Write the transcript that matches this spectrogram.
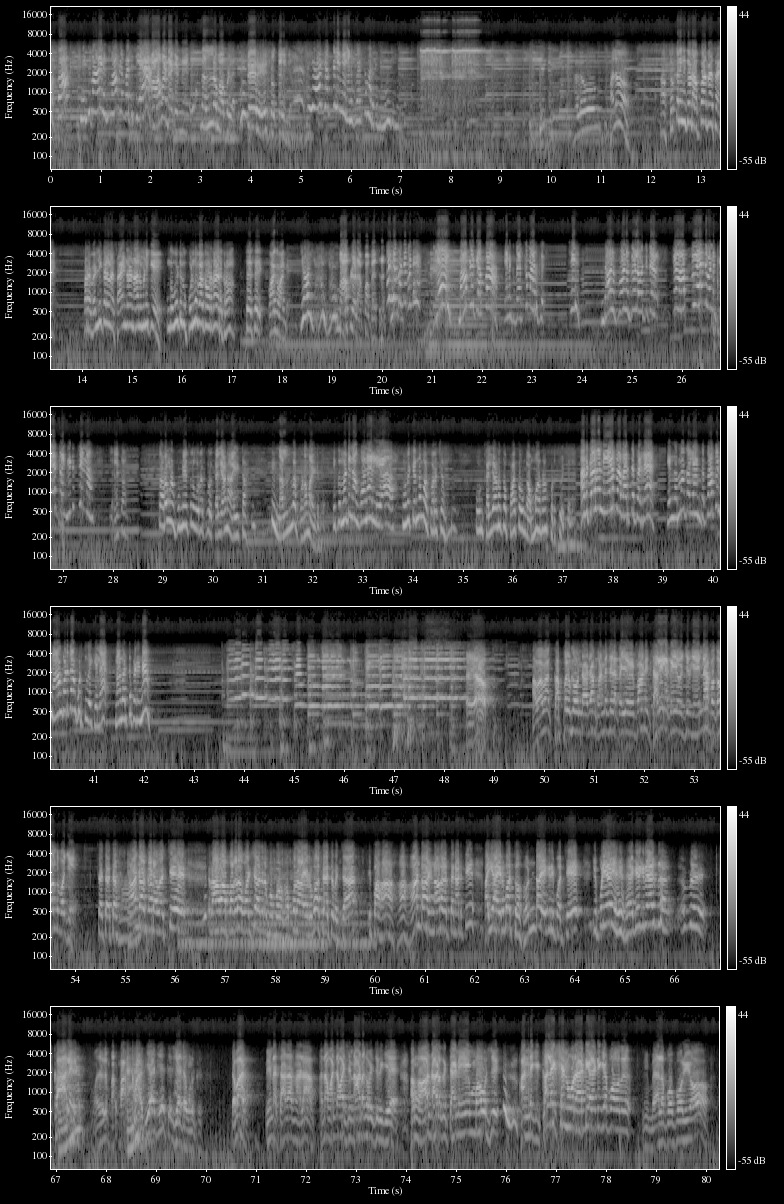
அப்பா நிஜமாவே எனக்கு மாப்பிள்ளை பார்த்துட்டியா? ஆமாண்டா கண்ணு நல்ல மாப்பிள்ளை. பேரு சொக்கலிங்க. ஐயா சொக்கலிங்க. எனக்கு வெக்கமா இருக்கு. மூஞ்சி. ஹலோ? ஹலோ? நான் சொக்கலிங்கத்தோட அப்பா பேசுறேன். வர வெள்ளிக்கிழமை சாயந்தரம் நாலு மணிக்கு உங்க வீட்டுக்கு பொண்ணு பார்க்க வரதா இருக்கிறோம். சரி சரி வாங்க வாங்க. மாப்பிள்ளோட அப்பா பேசுறேன். அப்பா, எனக்கு வெட்கமா இருக்கு. இந்த ஆளு கீழே வச்சுட்டாரு. கடவுள் புண்ணியத்துல உனக்கு ஒரு கல்யாணம் ஆயிட்டா? நீ நல்ல குணமாயிடுவ. இப்ப மட்டும் நான் குணம் இல்லையா? உனக்கு என்னம்மா குறைச்சல்? உன் கல்யாணத்தை பார்க்க உங்க அம்மா தான் கொடுத்து வைக்கல. அதுக்காக நீ ஏப்பா வருத்தப்படுற? எங்க அம்மா கல்யாணத்தை பார்க்க நான் கூட தான் கொடுத்து வைக்கல. நான் வருத்தப்படுறேனா? அவன் கப்பல் கவுந்தாதான் கண்ணத்துல கைய வைப்பான் நீ தலையில கைய வச்சிருக்க. என்ன இப்ப கவுந்து போச்சு? ஆண்டா கடை வச்சு ராவா பகல வருஷம் முப்பதாயிரம் ரூபாய் சேர்த்து வச்சேன் இப்ப ஆண்டாள் நாடகத்தை நடத்தி ஐயாயிரம் ரூபாய் தொண்டா எகிரி போச்சு. இப்படியே எகிரிக்கிறேன்? காலை முதல்ல மரியாதையே தெரியாத உனக்கு. நீ என்ன சாதாரண ஆளா? அதான் வண்ட வாசி நாடகம் வச்சிருக்கியே. அங்க ஆண்டாளுக்கு தனி மவுசு. அன்னைக்கு கலெக்ஷன் ஒரு அடி அடிக்க போகுது. நீ மேல போறியோ?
